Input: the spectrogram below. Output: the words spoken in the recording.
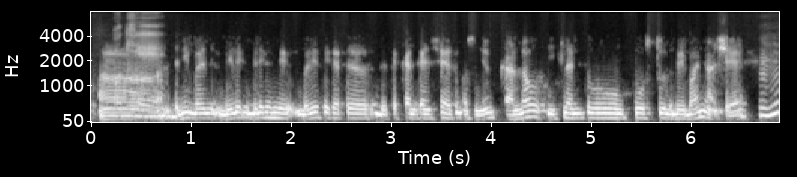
Uh, Okey. Jadi bila bila bila, saya- kata dia tekankan share tu maksudnya kalau iklan tu post tu lebih banyak share Mhm.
